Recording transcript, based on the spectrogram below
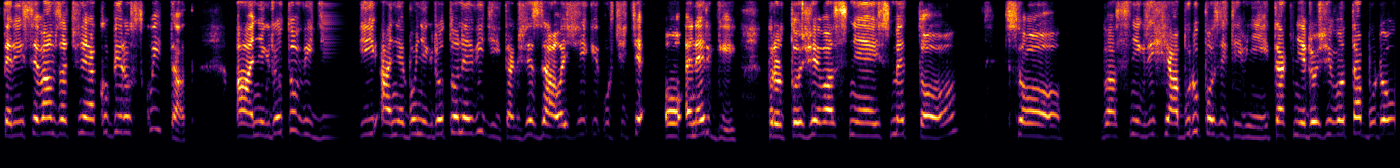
který se vám začne jakoby rozkvítat. A někdo to vidí a nebo někdo to nevidí, takže záleží i určitě o energii, protože vlastně jsme to, co vlastně, když já budu pozitivní, tak mě do života budou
